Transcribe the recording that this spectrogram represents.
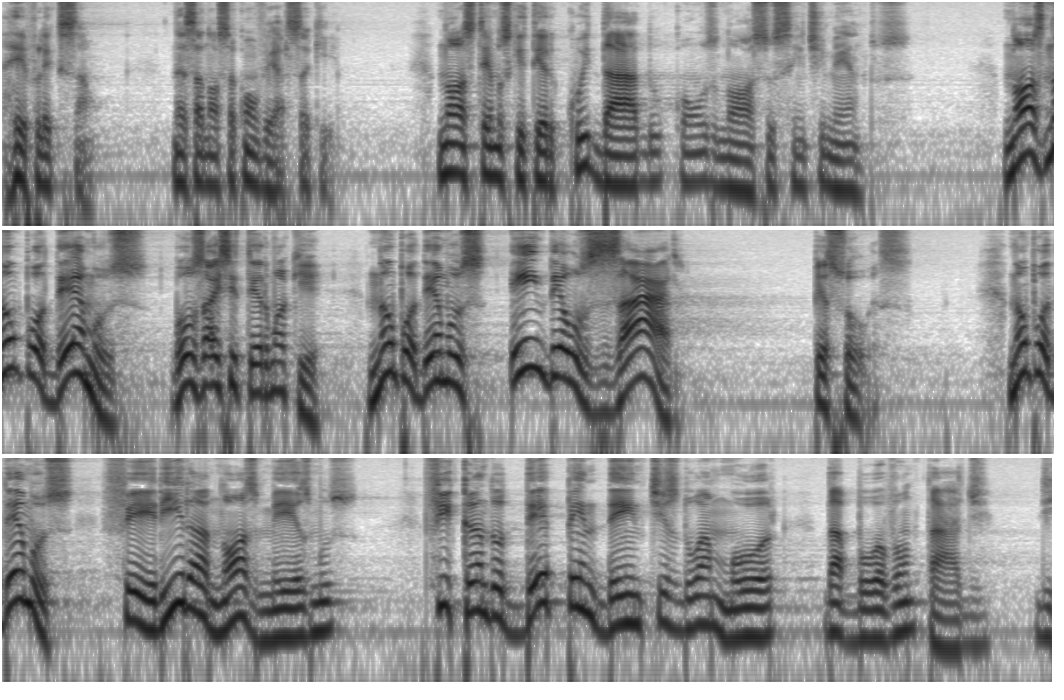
reflexão, nessa nossa conversa aqui. Nós temos que ter cuidado com os nossos sentimentos. Nós não podemos, vou usar esse termo aqui, não podemos endeusar pessoas. Não podemos ferir a nós mesmos, ficando dependentes do amor, da boa vontade de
